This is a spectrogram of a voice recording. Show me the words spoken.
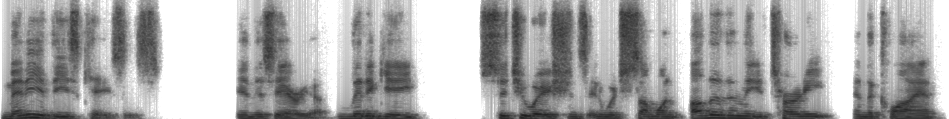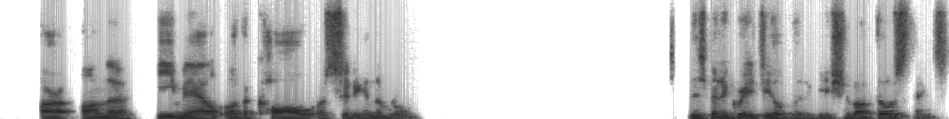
many of these cases in this area litigate situations in which someone other than the attorney and the client are on the email or the call or sitting in the room. There's been a great deal of litigation about those things.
